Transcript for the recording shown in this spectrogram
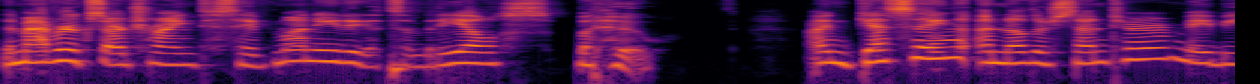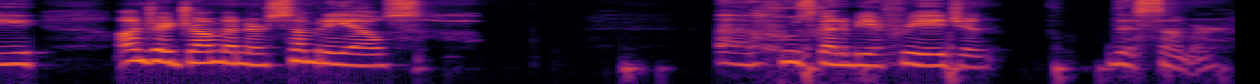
The Mavericks are trying to save money to get somebody else, but who? I'm guessing another center, maybe Andre Drummond or somebody else uh, who's going to be a free agent this summer.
